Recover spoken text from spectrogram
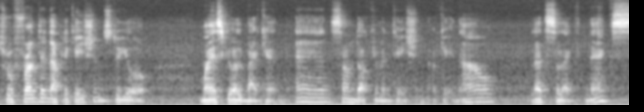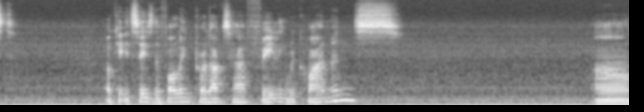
through front-end applications to your MySQL backend and some documentation. Okay now let's select next. Okay it says the following products have failing requirements uh,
